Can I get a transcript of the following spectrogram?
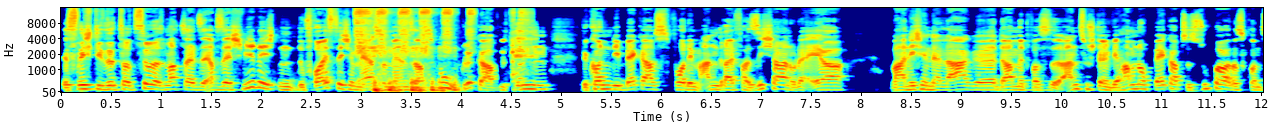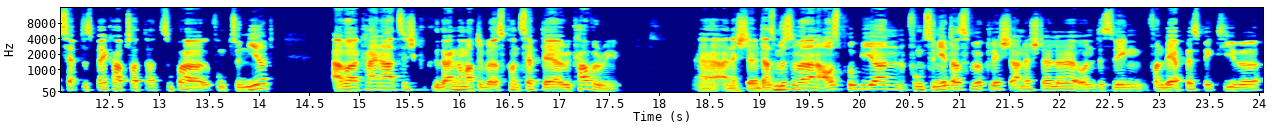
Das ist nicht die Situation, das macht es halt sehr, sehr schwierig. Und du freust dich im ersten Moment und sagst, uh, Glück gehabt, wir konnten, wir konnten die Backups vor dem Angreifer sichern oder er war nicht in der Lage, damit was anzustellen. Wir haben noch Backups, ist super, das Konzept des Backups hat, hat super funktioniert, aber keiner hat sich Gedanken gemacht über das Konzept der Recovery äh, an der Stelle. Das müssen wir dann ausprobieren. Funktioniert das wirklich an der Stelle? Und deswegen von der Perspektive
